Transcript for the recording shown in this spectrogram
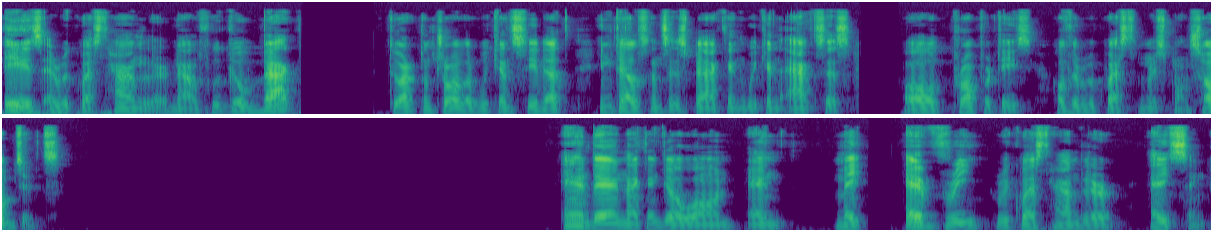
is a request handler. Now, if we go back to our controller, we can see that IntelliSense is back and we can access all properties of the request and response objects. And then I can go on and make every request handler async.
